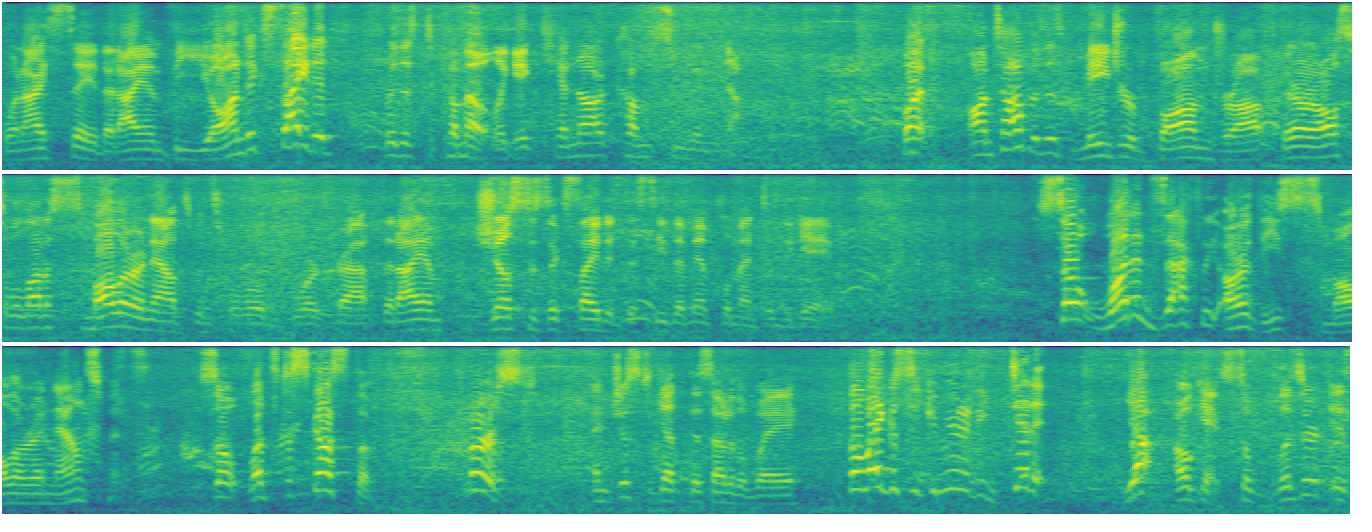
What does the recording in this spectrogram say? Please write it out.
when I say that I am beyond excited for this to come out. Like, it cannot come soon enough. But on top of this major bomb drop, there are also a lot of smaller announcements for World of Warcraft that I am just as excited to see them implement in the game. So what exactly are these smaller announcements? So let's discuss them. First, and just to get this out of the way, the Legacy community did it! Yeah, okay, so Blizzard is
